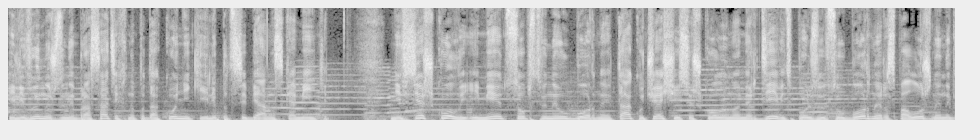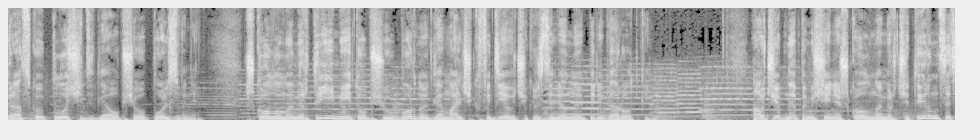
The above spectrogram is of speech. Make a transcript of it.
или вынуждены бросать их на подоконники или под себя на скамейке. Не все школы имеют собственные уборные. Так, учащиеся школы номер 9 пользуются уборной, расположенной на городской площади для общего пользования. Школа номер 3 имеет общую уборную для мальчиков и девочек, разделенную перегородкой. А учебное помещение школы номер 14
